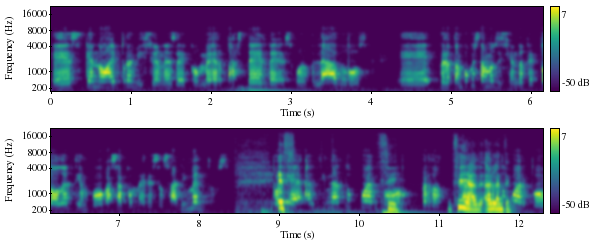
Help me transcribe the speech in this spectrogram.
es que no hay prohibiciones de comer pasteles o helados, eh, pero tampoco estamos diciendo que todo el tiempo vas a comer esos alimentos. Porque al final tu cuerpo, perdón, sí, adelante. tu cuerpo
